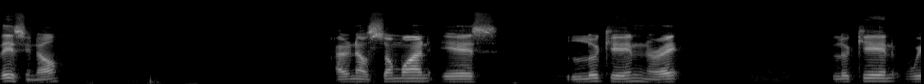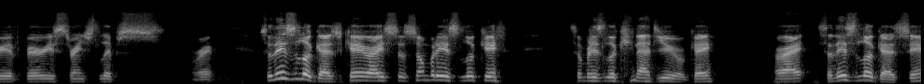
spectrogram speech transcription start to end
this, you know? I don't know, someone is looking, right? Looking with very strange lips, right? So this is look, guys, okay, right? So somebody is looking, somebody's looking at you, okay? All right, so this look, guys, see?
